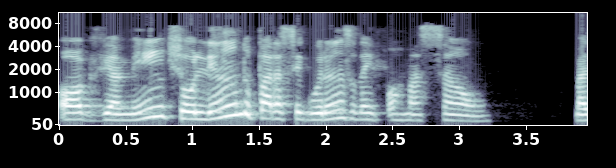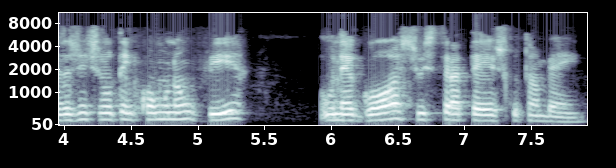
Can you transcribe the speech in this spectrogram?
obviamente, olhando para a segurança da informação. Mas a gente não tem como não ver o negócio estratégico também.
